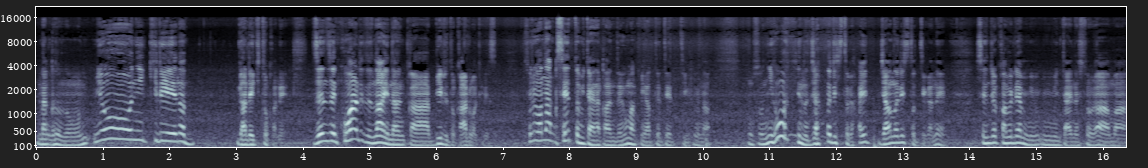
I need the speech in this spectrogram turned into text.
なんかその、妙に綺麗な瓦礫とかね、全然壊れてないなんかビルとかあるわけです。それはなんかセットみたいな感じでうまくやっててっていう風な、もうその日本人のジャーナリストが、はい、ジャーナリストっていうかね、戦場カメラみたいな人が、まあ、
